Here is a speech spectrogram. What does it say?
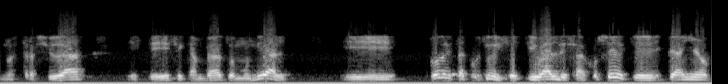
nuestra ciudad este, ese campeonato mundial. y toda esta cuestión del Festival de San José, que este año,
